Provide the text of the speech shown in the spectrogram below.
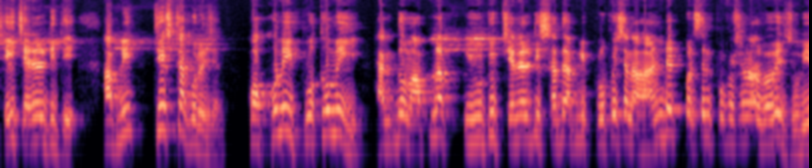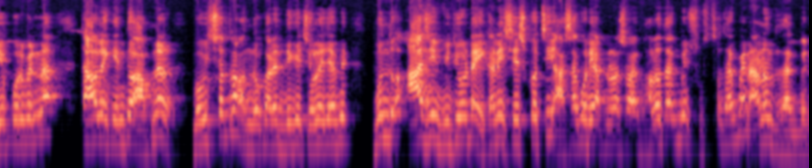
সেই চ্যানেলটিতে আপনি চেষ্টা করে যান। কখনোই প্রথমেই একদম আপনার ইউটিউব চ্যানেলটির সাথে আপনি প্রফেশনাল হান্ড্রেড পার্সেন্ট প্রফেশনাল ভাবে জড়িয়ে পড়বেন না। তাহলে কিন্তু আপনার ভবিষ্যৎটা অন্ধকারের দিকে চলে যাবে। বন্ধু, আজ এই ভিডিওটা এখানেই শেষ করছি। আশা করি আপনারা সবাই ভালো থাকবেন, সুস্থ থাকবেন, আনন্দ থাকবেন।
